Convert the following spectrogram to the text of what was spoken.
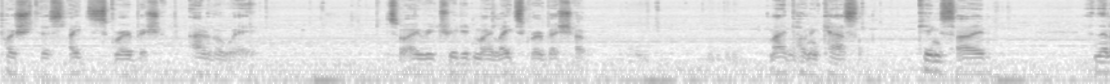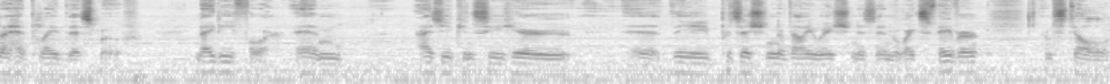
push this light square bishop out of the way. So I retreated my light square bishop. My opponent castle kingside, and then I had played this move, knight e4. And as you can see here, uh, the position evaluation is in white's favor. I'm still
